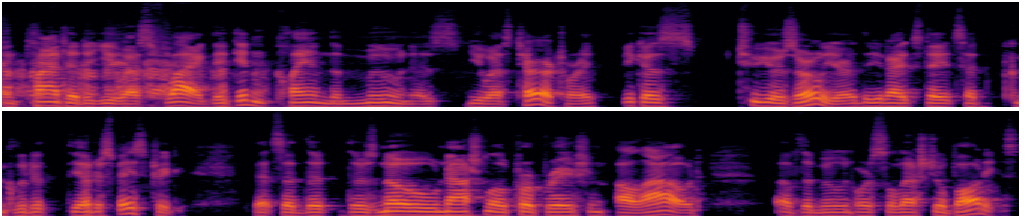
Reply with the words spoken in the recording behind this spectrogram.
and planted a U.S. flag, they didn't claim the moon as U.S. territory because two years earlier the United States had concluded the Outer Space Treaty that said that there's no national appropriation allowed of the moon or celestial bodies.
